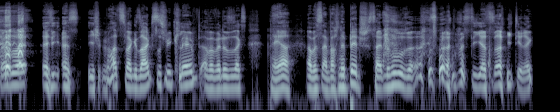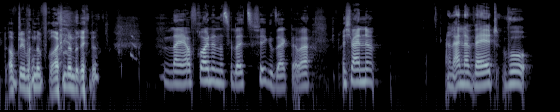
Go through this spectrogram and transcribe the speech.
Also, ich, es, ich hatte zwar gesagt, es ist reclaimed, aber wenn du so sagst, naja, aber es ist einfach eine Bitch, es ist halt eine Hure, so, dann wüsste ich jetzt noch nicht direkt, ob du über eine Freundin redest. naja, Freundin ist vielleicht zu viel gesagt, aber ich meine, in einer Welt, wo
